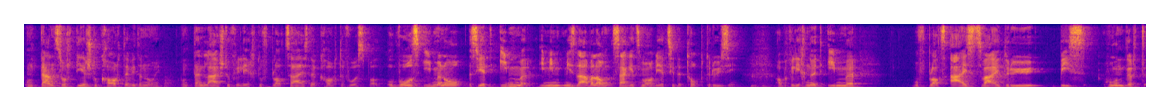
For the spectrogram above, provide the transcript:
Und dann sortierst du die Karten wieder neu. Und dann leist du vielleicht auf Platz 1 nicht Karten Fußball. Obwohl es immer noch, es wird immer, in meinem, mein Leben lang, sage ich jetzt mal, wird es in der Top 3 sein. Aber vielleicht nicht immer auf Platz 1, 2, 3 bis 100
